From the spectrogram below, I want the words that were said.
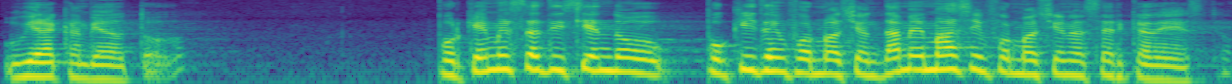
hubiera cambiado todo. ¿Por qué me estás diciendo poquita información? Dame más información acerca de esto.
